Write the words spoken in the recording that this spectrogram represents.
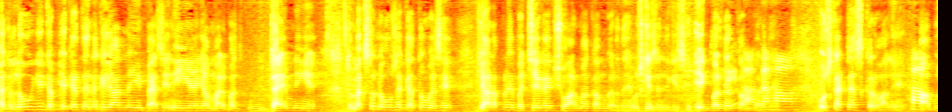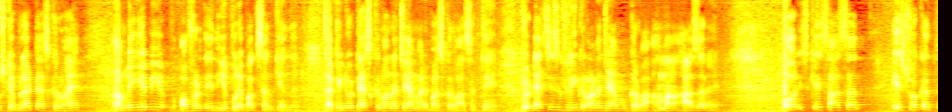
ताकि लोग ये जब ये कहते हैं ना कि यार नहीं पैसे नहीं है या हमारे पास टाइम नहीं है तो मैं अक्सर लोगों से कहता हूँ वैसे कि यार अपने बच्चे का एक शवारमा कम कर दें उसकी ज़िंदगी से एक बर्गर कम कर दें हाँ। उसका टेस्ट करवा लें हाँ। आप उसके ब्लड टेस्ट करवाएँ हमने ये भी ऑफ़र दे दी है पूरे पाकिस्तान के अंदर ताकि जो टेस्ट करवाना चाहे हमारे पास करवा सकते हैं जो डायलिसिस फ्री करवाना चाहे हम करवा हम हाजिर हैं और इसके साथ साथ इस वक्त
